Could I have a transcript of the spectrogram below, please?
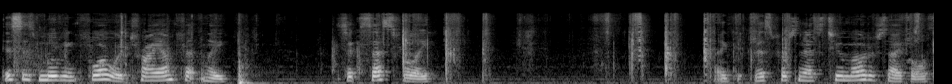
This is moving forward triumphantly, successfully. Like this person has two motorcycles.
